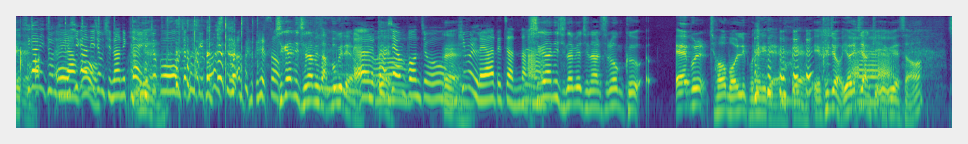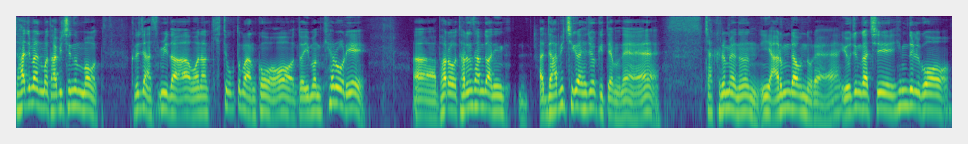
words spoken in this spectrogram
예. 시간이 좀 예, 지나고 시간이 좀 지나니까 예. 이게 조금 조금씩 떨어지더라고요. 그래서 시간이 지나면서 안 보게 돼요. 아, 다시 한번 좀 네. 힘을 내야 되지 않나. 시간이 지나면 지날수록 그 앱을 저 멀리 보내게 돼요. 예, 예, 그죠? 열지 않기 위해서. 자, 하지만 뭐 다비치는 뭐 그러지 않습니다. 워낙 히트곡도 많고 또 이번 캐롤이 아, 바로 다른 사람도 아닌 나비치가 해줬기 때문에 자 그러면은 이 아름다운 노래 요즘 같이 힘들고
